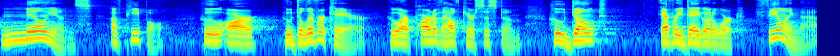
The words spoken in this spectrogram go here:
millions of people who, are, who deliver care, who are part of the healthcare system, who don't every day go to work feeling that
